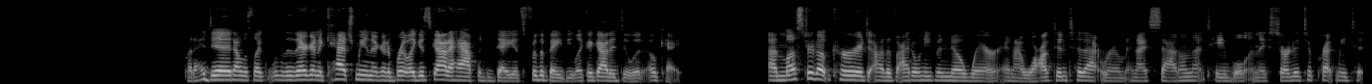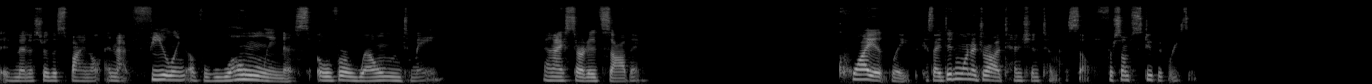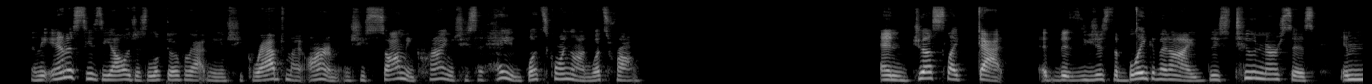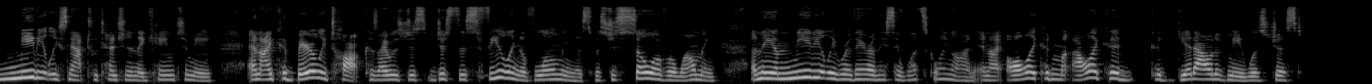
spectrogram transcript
But I did. I was like, well, they're going to catch me and they're going to break. Like, it's got to happen today. It's for the baby. Like, I got to do it. Okay. I mustered up courage out of I don't even know where, and I walked into that room and I sat on that table and they started to prep me to administer the spinal, and that feeling of loneliness overwhelmed me and I started sobbing. Quietly, because I didn't want to draw attention to myself for some stupid reason. And the anesthesiologist looked over at me and she grabbed my arm and she saw me crying. She said, Hey, what's going on? What's wrong? And just like that, just the blink of an eye, these two nurses immediately snapped to attention and they came to me. And i could barely talk because i was just just this feeling of loneliness was just so overwhelming. And they immediately were there and they said what's going on? And i all i could all i could could get out of me was just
